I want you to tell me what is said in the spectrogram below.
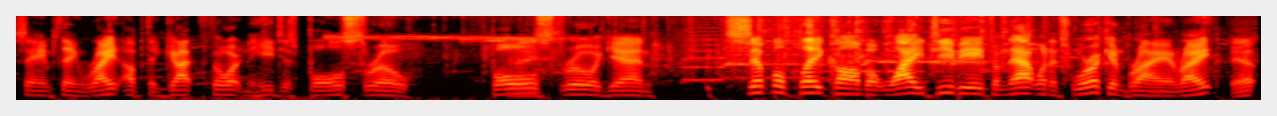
Same thing, right up the gut, Thornton. He just bowls through, bowls Nice. through again. Simple play call, but why deviate from that when it's working, Brian? Right? yep.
